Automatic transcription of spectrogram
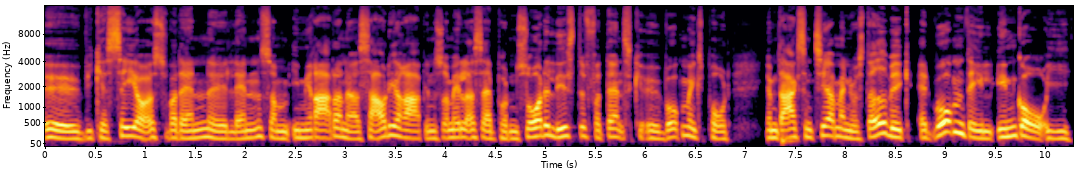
Øh, vi kan se også, hvordan øh, lande som Emiraterne og Saudi-Arabien, som ellers er på den sorte liste for dansk øh, våbeneksport, jamen der accepterer man jo stadigvæk, at våbendel indgår i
